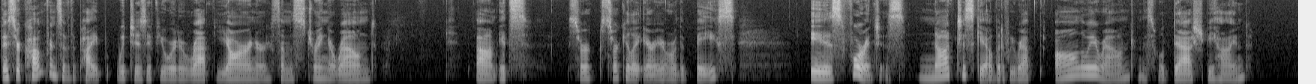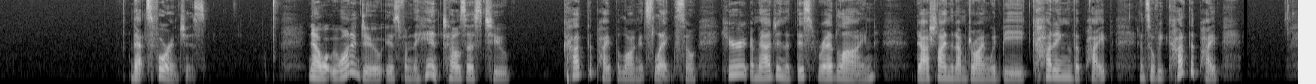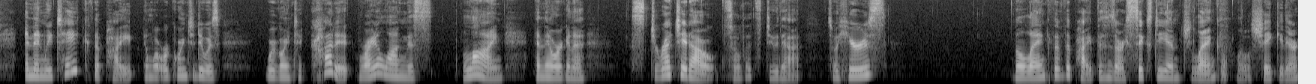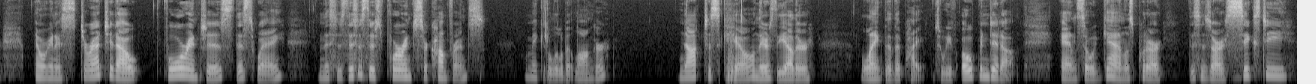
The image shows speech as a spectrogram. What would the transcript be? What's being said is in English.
The circumference of the pipe, which is if you were to wrap yarn or some string around um, its cir circular area or the base, is 4 inches. Not to scale, but if we wrap all the way around, and this will dash behind. That's four inches. Now what we want to do is from the hint tells us to cut the pipe along its length. So here imagine that this red line, dash line that I'm drawing would be cutting the pipe. And so we cut the pipe and then we take the pipe and what we're going to do is we're going to cut it right along this line and then we're going to stretch it out. So let's do that. So here's the length of the pipe. This is our 60 inch length, a little shaky there. And we're going to stretch it out four inches this way. And this is this is this four inch circumference. We'll make it a little bit longer. Not to scale. And there's the other length of the pipe. So we've opened it up. And so again, let's put our, this is our 60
